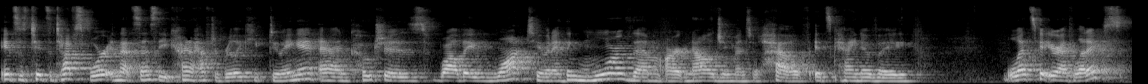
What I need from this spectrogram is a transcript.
it's a, it's a tough sport in that sense that you kind of have to really keep doing it. And coaches, while they want to, and I think more of them are acknowledging mental health, it's kind of a let's get your athletics.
